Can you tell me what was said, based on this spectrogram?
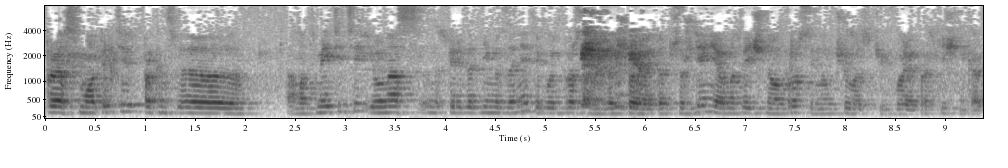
просмотрите, э, там, отметите, и у нас перед одним из занятий будет просто небольшое это обсуждение, я вам отвечу на вопросы и научу вас чуть более практично, как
